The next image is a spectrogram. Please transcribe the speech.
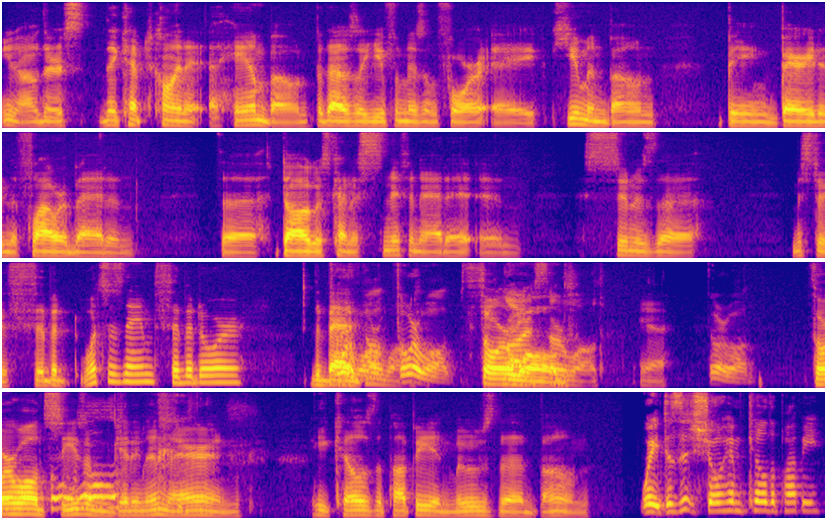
you know, there's they kept calling it a ham bone, but that was a euphemism for a human bone being buried in the flower bed, and the dog was kind of sniffing at it. And as soon as the Mister Thibid, what's his name, Thibidor, the bad Thorwald. Thorwald. Thorwald. Lars Thorwald. Thorwald. Yeah. Thorwald. Thorwald sees him getting in there, and he kills the puppy and moves the bone. Wait, does it show him kill the puppy?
